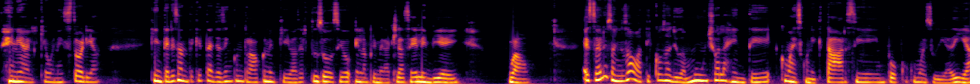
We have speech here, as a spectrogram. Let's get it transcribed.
Genial, qué buena historia. Qué interesante que te hayas encontrado con el que iba a ser tu socio en la primera clase del MBA. Wow, esto de los años sabáticos ayuda mucho a la gente como a desconectarse un poco como de su día a día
